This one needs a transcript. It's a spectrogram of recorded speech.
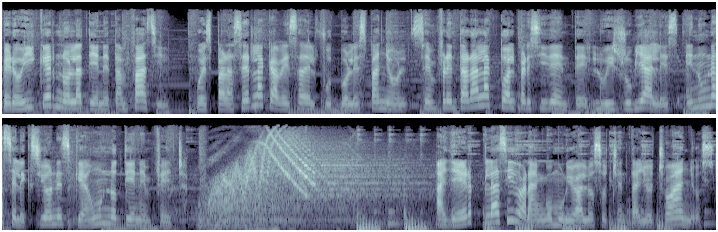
Pero Iker no la tiene tan fácil, pues para ser la cabeza del fútbol español se enfrentará al actual presidente, Luis Rubiales, en unas elecciones que aún no tienen fecha. Ayer, Plácido Arango murió a los 88 años.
